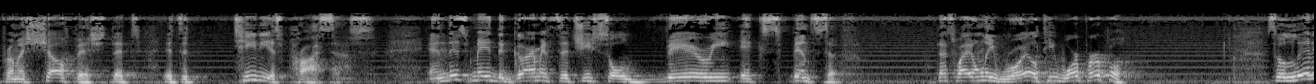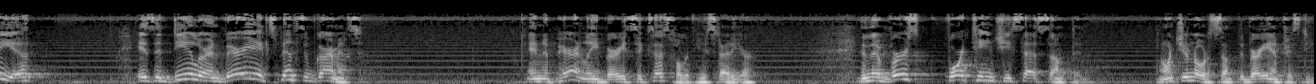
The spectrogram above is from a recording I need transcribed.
from a shellfish that it's a tedious process. And this made the garments that she sold very expensive. That's why only royalty wore purple. So Lydia is a dealer in very expensive garments. And apparently very successful if you study her. In the verse 14 she says something. I want you to notice something very interesting.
